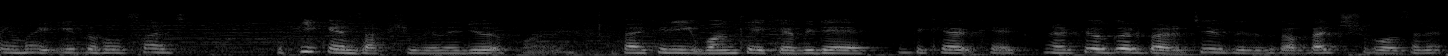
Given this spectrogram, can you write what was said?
I might eat the whole slice. The pecans actually really do it for me. If I could eat one cake every day, it'd be carrot cake. And I'd feel good about it too because it's got vegetables in it.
